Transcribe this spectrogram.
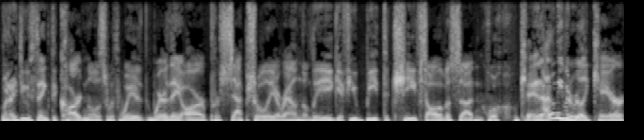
But I do think the Cardinals, with where, where they are perceptually around the league, if you beat the Chiefs all of a sudden, okay, and I don't even really care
